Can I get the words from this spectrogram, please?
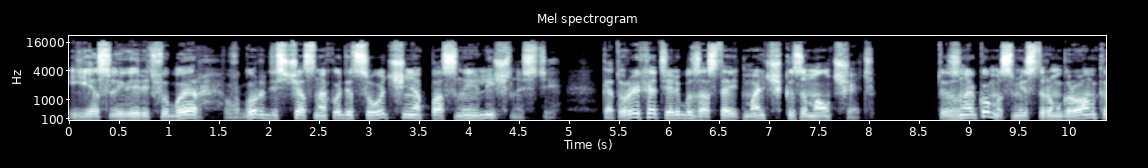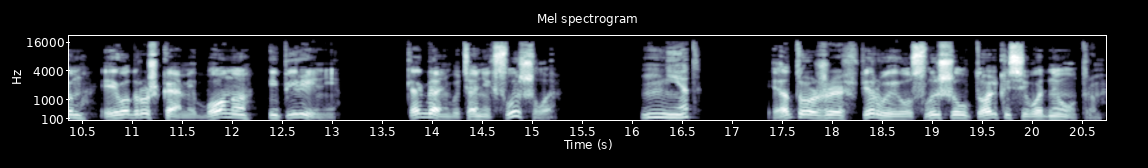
Если верить ФБР, в городе сейчас находятся очень опасные личности, которые хотели бы заставить мальчика замолчать. Ты знакома с мистером Гронком и его дружками Боно и Перини? Когда-нибудь о них слышала? Нет. Я тоже впервые услышал только сегодня утром.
